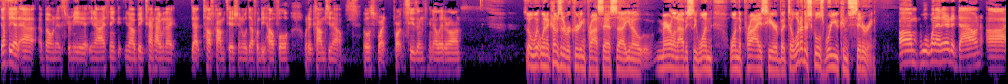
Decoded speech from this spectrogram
definitely a, a bonus for me. You know, I think you know Big Ten having that that tough competition will definitely be helpful when it comes, you know, the most important part of the season, you know, later on. So when it comes to the recruiting process, uh, you know, Maryland obviously won won the prize here, but uh, what other schools were you considering? Um, well, when I narrowed it down, uh,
